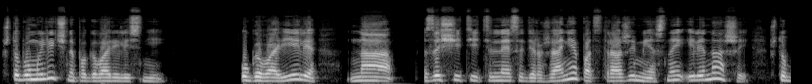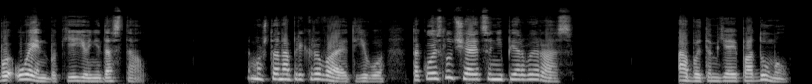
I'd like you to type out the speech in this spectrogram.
чтобы мы лично поговорили с ней. Уговорили на защитительное содержание под стражей местной или нашей, чтобы Уэйнбек ее не достал. Может, она прикрывает его. Такое случается не первый раз. Об этом я и подумал.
